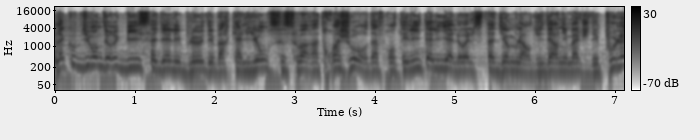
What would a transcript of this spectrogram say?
La Coupe du Monde de rugby, ça y est, les Bleus débarquent à Lyon ce soir à trois jours d'affronter l'Italie à l'OL Stadium lors du dernier match des poules.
